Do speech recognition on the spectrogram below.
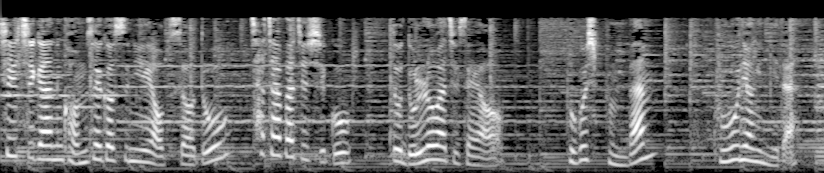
실시간 검색어 순위에 없어도 찾아봐 주시고 또 놀러와 주세요. 보고 싶은 밤 구은영입니다.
